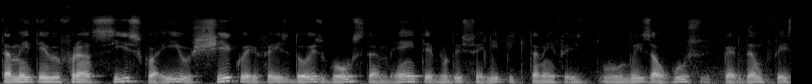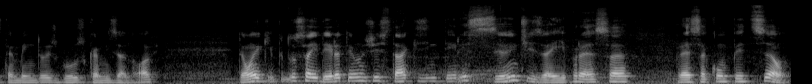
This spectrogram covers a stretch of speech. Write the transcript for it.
Também teve o Francisco aí, o Chico, ele fez dois gols também. Teve o Luiz Felipe, que também fez, o Luiz Augusto, perdão, que fez também dois gols, camisa 9. Então a equipe do Saideira tem uns destaques interessantes aí para essa, essa competição.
